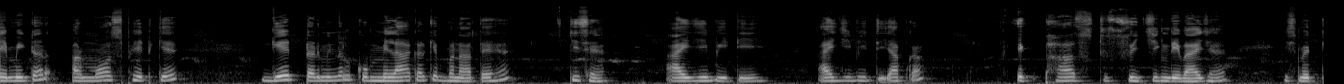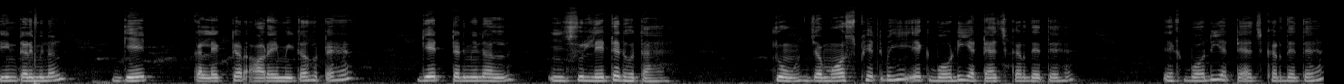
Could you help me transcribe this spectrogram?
एमीटर और मॉसफेट के गेट टर्मिनल को मिला करके बनाते हैं। किस आईजीबीटी आईजीबीटी आपका एक फास्ट स्विचिंग डिवाइस है। इसमें तीन टर्मिनल गेट कलेक्टर और एमीटर होते हैं। गेट टर्मिनल इंसुलेटेड होता है। क्यों? जब मॉसफेट में ही एक बॉडी अटैच कर देते हैं, एक बॉडी अटैच कर देते हैं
